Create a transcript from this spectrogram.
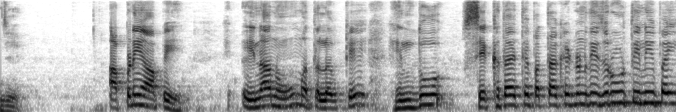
ਜੀ। ਆਪਣੇ ਆਪ ਹੀ। ਇਹਨਾਂ ਨੂੰ ਮਤਲਬ ਕਿ ਹਿੰਦੂ ਸਿੱਖ ਦਾ ਇੱਥੇ ਪੱਤਾ ਖੇਡਣ ਦੀ ਜ਼ਰੂਰਤ ਹੀ ਨਹੀਂ ਪਈ।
